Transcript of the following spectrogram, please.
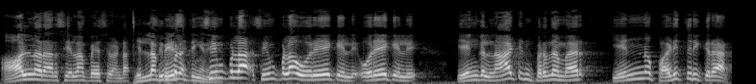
ஆளுநர் அரசியல்லாம் பேச வேண்டாம். எல்லாம். சிம்பிளா சிம்பிளா ஒரே கேள்வி ஒரே கேள்வி. எங்கள் நாட்டின் பிரதமர் என்ன படித்திருக்கிறார்?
